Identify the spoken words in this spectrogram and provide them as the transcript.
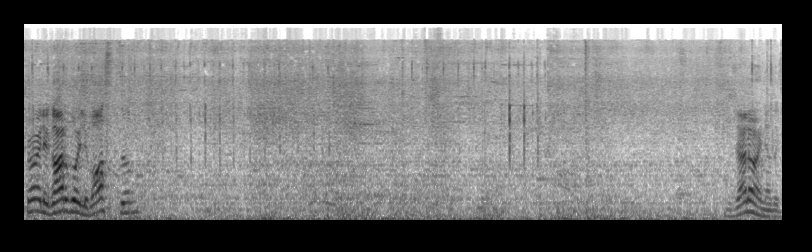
Şöyle gargoyle bastım. Güzel oynadık.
